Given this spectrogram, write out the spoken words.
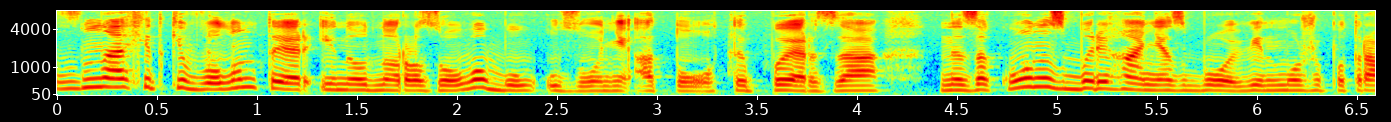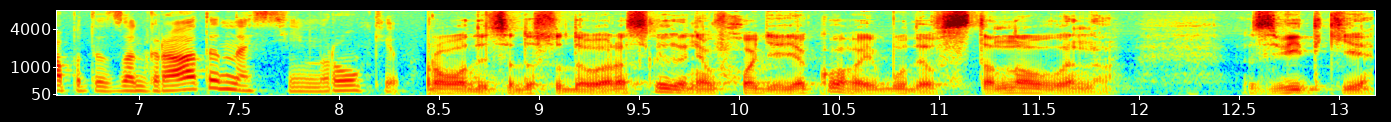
знахідки волонтер і неодноразово був у зоні АТО. Тепер за незаконне зберігання зброї він може потрапити за ґрати на 7 років. Проводиться досудове розслідування, в ході якого і буде встановлено, звідки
